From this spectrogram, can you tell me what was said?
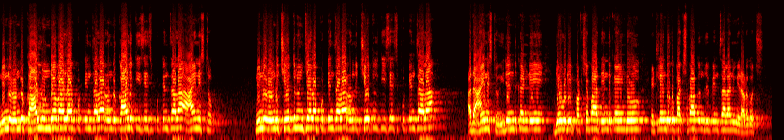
నిన్ను రెండు కాళ్ళు ఉండేవాళ్ళలాగా పుట్టించాలా? రెండు కాళ్ళు తీసేసి పుట్టించాలా? ఆయన ఇష్టం. నిన్ను రెండు చేతులు ఉంచేలా పుట్టించాలా? రెండు చేతులు తీసేసి పుట్టించాలా? అది ఆయన ఇష్టం. ఇది ఎందుకండి? దేవుడి పక్షపాత ఎందుకైండు? ఎట్లెందుకు పక్షపాతం చూపించాలని మీరు అడగచ్చు.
